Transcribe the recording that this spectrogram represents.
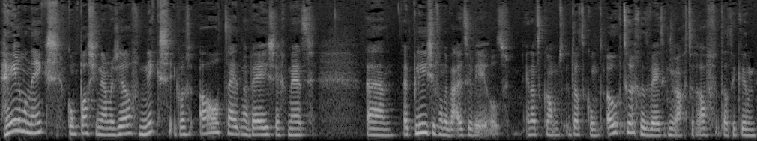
Helemaal niks. Compassie naar mezelf, niks. Ik was altijd maar bezig met uh, het pleasen van de buitenwereld. En dat komt, dat komt ook terug, dat weet ik nu achteraf, dat ik een,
